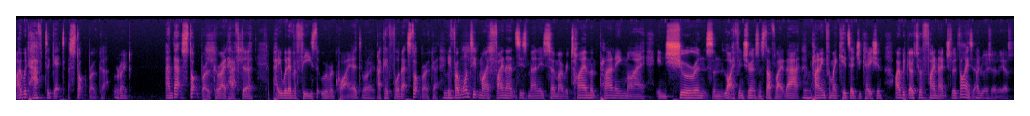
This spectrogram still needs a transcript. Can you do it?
I would have to get a stockbroker. right And that stockbroker, I'd have to pay whatever fees that were required, Right. okay, for that stockbroker. Mm-hmm. If I wanted my finances managed, so my retirement planning, my insurance and life insurance and stuff like that, mm-hmm. planning for my kids' education, I would go to a financial advisor advisor yes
